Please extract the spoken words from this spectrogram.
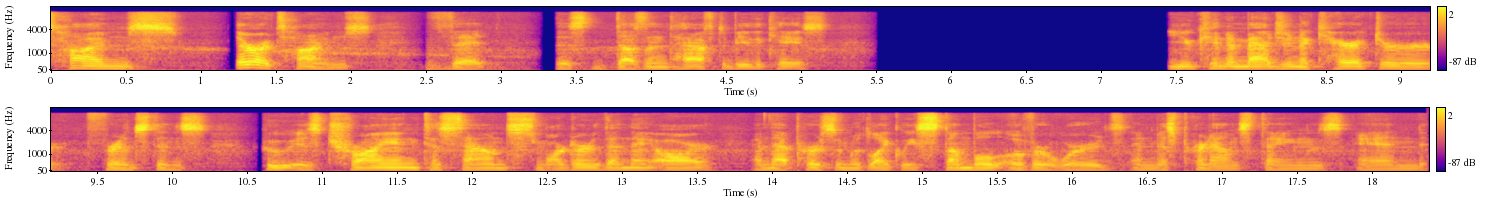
times, there are times that this doesn't have to be the case you can imagine a character, for instance, who is trying to sound smarter than they are, and that person would likely stumble over words and mispronounce things and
